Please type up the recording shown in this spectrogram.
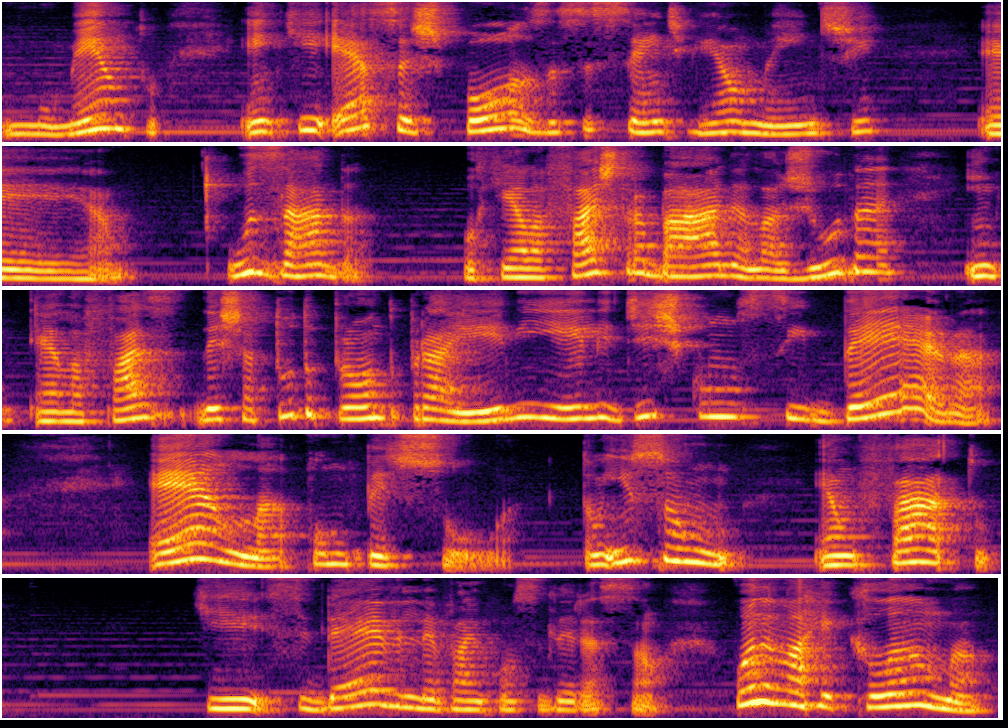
um momento em que essa esposa se sente realmente é, usada, porque ela faz trabalho, ela ajuda, ela faz, deixa tudo pronto para ele e ele desconsidera ela como pessoa. Então isso é um, é um fato que se deve levar em consideração. Quando ela reclama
